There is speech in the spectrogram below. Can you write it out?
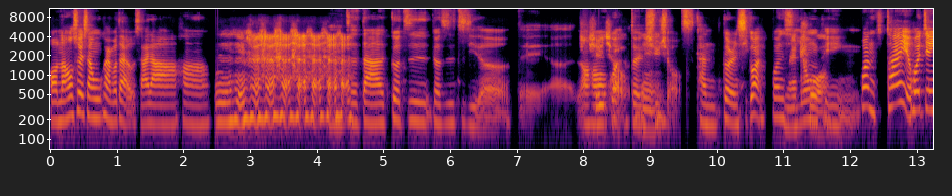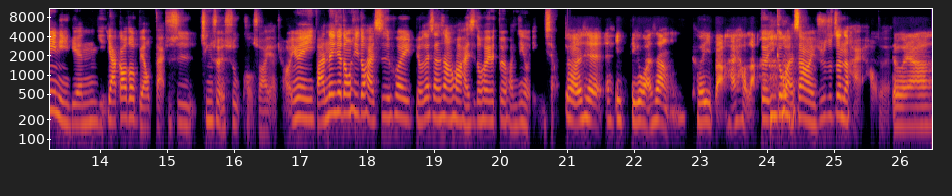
哦。然后睡山屋看有没有带耳塞啦，哈，嗯这大家各自各自自己的对呃，然后需求对、嗯需求看个人习惯，盥洗没用错他也会建议你连牙膏都不要带，就是清水漱口刷牙就好，因为反正那些东西都还是会留在山上的话，还是都会对环境有影响。对，而且一一个晚上可以吧？还好啦。对，一个晚 上也就是真的还好，对。对啊，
